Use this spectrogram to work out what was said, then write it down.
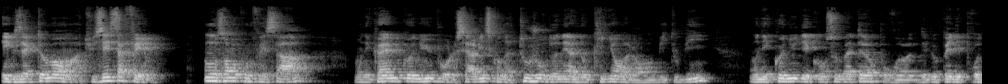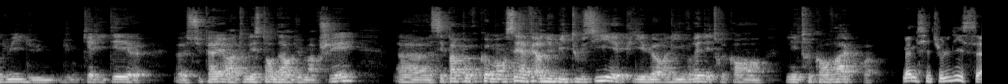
Exactement. Tu sais, ça fait 11 ans qu'on fait ça. On est quand même connu pour le service qu'on a toujours donné à nos clients alors en B2B on est connu des consommateurs pour euh, développer des produits d'une qualité euh, euh, supérieure à tous les standards du marché. Euh, c'est pas pour commencer à faire du B2C et puis leur livrer des trucs en les trucs en vrac quoi. Même si tu le dis, c'est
